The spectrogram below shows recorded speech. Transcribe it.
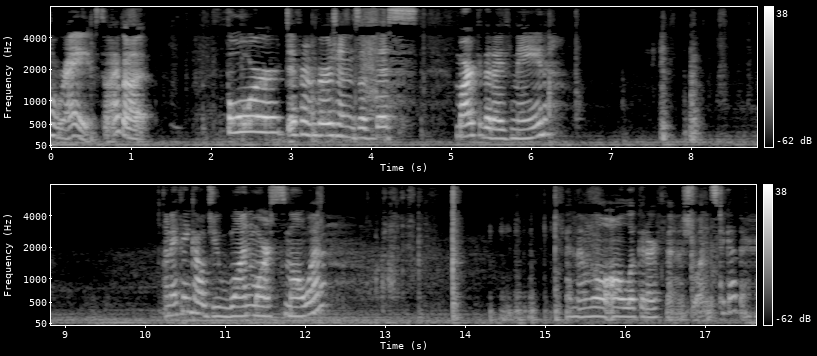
All right, so I've got four different versions of this mark that I've made. And I think I'll do one more small one. And then we'll all look at our finished ones together.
